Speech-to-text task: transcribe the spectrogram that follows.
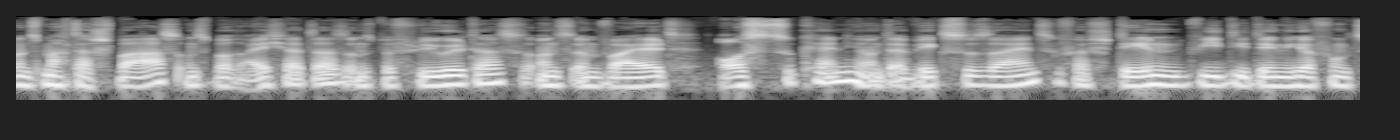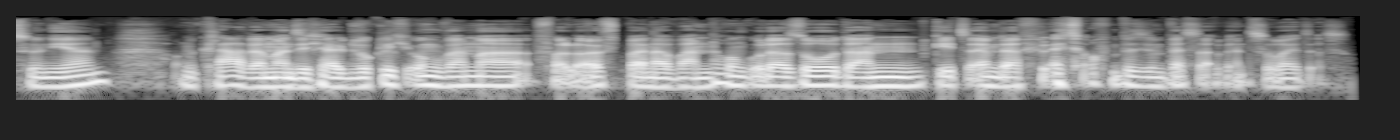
uns macht das Spaß, uns bereichert das, uns beflügelt das, uns im Wald auszukennen, hier unterwegs zu sein, zu verstehen, wie die Dinge Dinge hier funktionieren. Und klar, wenn man sich halt wirklich irgendwann mal verläuft bei einer Wanderung oder so, dann geht es einem da vielleicht auch ein bisschen besser, wenn es soweit ist.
